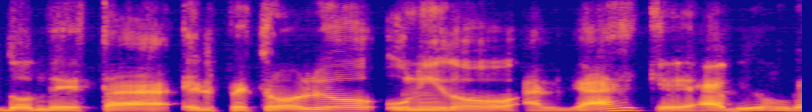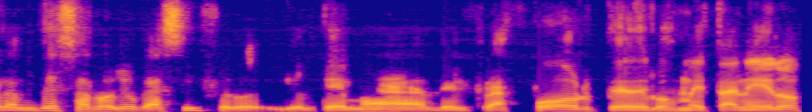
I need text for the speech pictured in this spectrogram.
donde está el petróleo unido al gas y que ha habido un gran desarrollo gasífero. Y el tema del transporte, de los metaneros,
